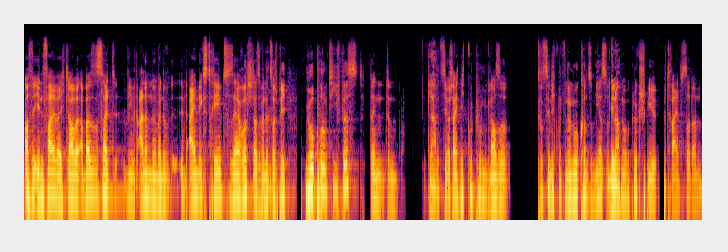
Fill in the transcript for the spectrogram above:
auf jeden Fall, weil ich glaube, aber es ist halt wie mit allem, ne, wenn du in ein Extrem zu sehr rutscht, also wenn du zum Beispiel nur produktiv bist, dann, dann wird es dir wahrscheinlich nicht gut tun. Genauso tut es dir nicht gut, wenn du nur konsumierst und genau. nur Glücksspiel betreibst, sondern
